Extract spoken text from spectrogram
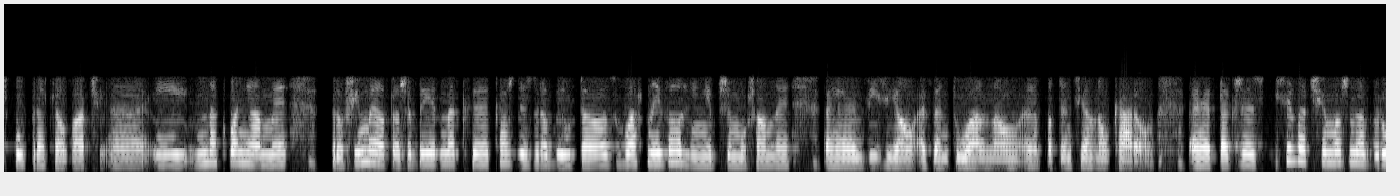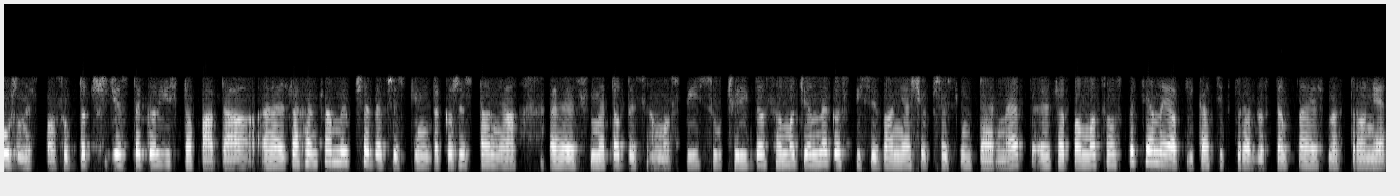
współpracować e, i nakłaniamy, prosimy o to, żeby jednak e, każdy zrobił to z własnej woli, nieprzymuszony e, wizją, ewentualną potencjalną karą. Także spisywać się można w różny sposób. Do 30 listopada zachęcamy przede wszystkim do korzystania z metody samospisu, czyli do samodzielnego spisywania się przez internet za pomocą specjalnej aplikacji, która dostępna jest na stronie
